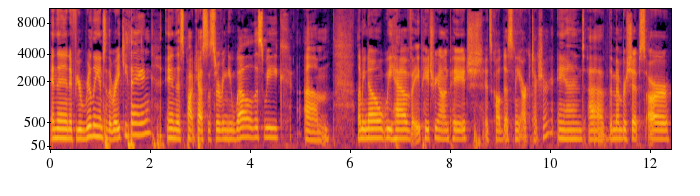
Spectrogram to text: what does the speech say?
And then if you're really into the Reiki thing and this podcast is serving you well this week, um, let me know. We have a Patreon page. It's called Destiny Architecture, and uh, the memberships are.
